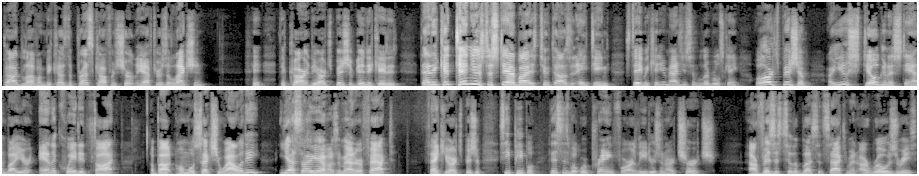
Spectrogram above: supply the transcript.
God love him because the press conference shortly after his election, the, car, the Archbishop indicated that he continues to stand by his 2018 statement. Can you imagine some liberals saying, Well, Archbishop, are you still going to stand by your antiquated thought about homosexuality? Yes, I am, as a matter of fact. Thank you, Archbishop. See, people, this is what we're praying for our leaders in our church. Our visits to the Blessed Sacrament, our rosaries,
